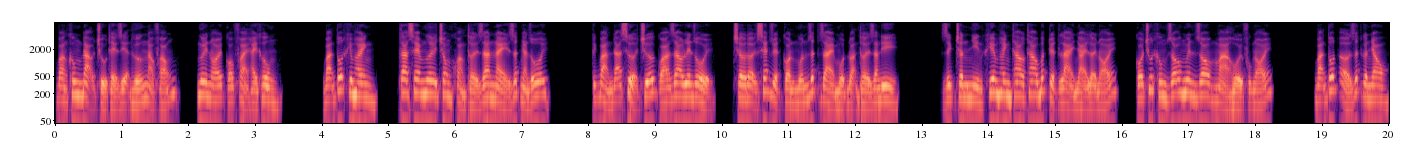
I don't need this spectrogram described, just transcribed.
bằng không đạo chủ thể diện hướng nào phóng, ngươi nói có phải hay không. Bạn tốt khiêm hành, ta xem ngươi trong khoảng thời gian này rất nhàn rỗi. Kịch bản đã sửa chữa quá giao lên rồi, chờ đợi xét duyệt còn muốn rất dài một đoạn thời gian đi. Dịch Trần nhìn khiêm hành thao thao bất tuyệt lại nhảy lời nói, có chút không rõ nguyên do mà hồi phục nói. Bạn tốt ở rất gần nhau,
